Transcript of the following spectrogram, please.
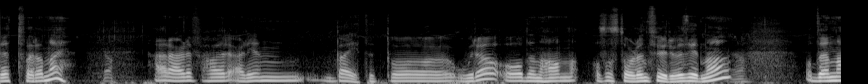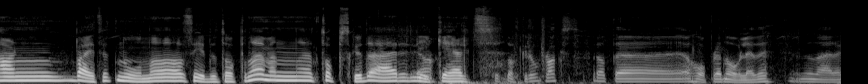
rett foran deg. Her er det, har elgen beitet på orda, og, den han- og så står det en furu ved siden av. Ja. Og den har han beitet noen av sidetoppene, men eh, toppskuddet er like helt Du snakker om flaks, for at eh, jeg håper den overlever. Den er,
